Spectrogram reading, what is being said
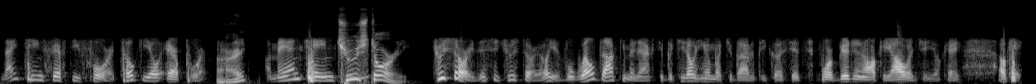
1954, Tokyo Airport. All right. A man came to True story. True story. This is a true story. Oh, yeah, well documented actually, but you don't hear much about it because it's forbidden archaeology. Okay, okay.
